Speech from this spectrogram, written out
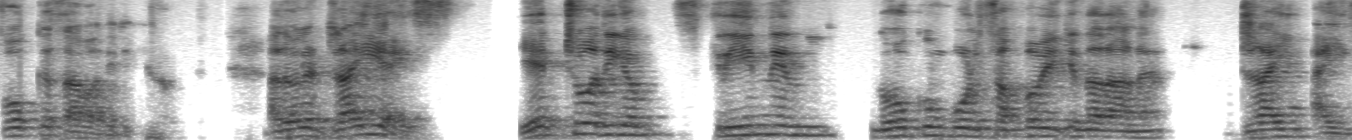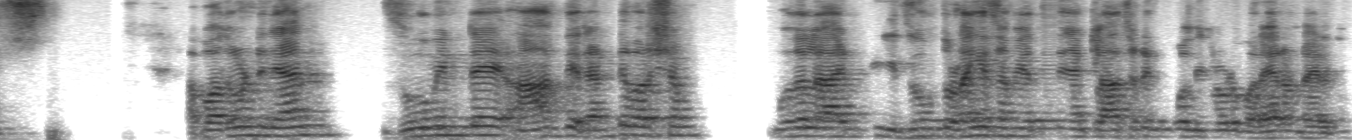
ഫോക്കസ് ആവാതിരിക്കുക. അതുപോലെ ഡ്രൈ ഐസ് ഏറ്റവും അധികം സ്ക്രീനിൽ നോക്കുമ്പോൾ സംഭവിക്കുന്നതാണ് ഡ്രൈ ഐസ്. അപ്പൊ അതുകൊണ്ട് ഞാൻ സൂമിന്റെ ആദ്യ രണ്ട് വർഷം മുതൽ ഈ സൂം തുടങ്ങിയ സമയത്ത് ഞാൻ ക്ലാസ് എടുക്കുമ്പോൾ നിങ്ങളോട് പറയാറുണ്ടായിരുന്നു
